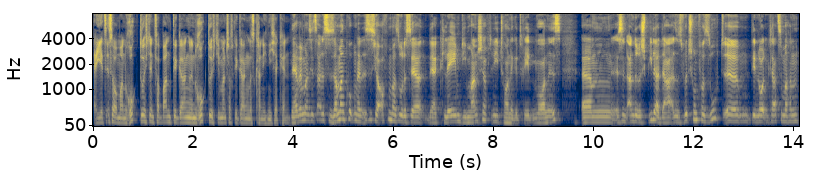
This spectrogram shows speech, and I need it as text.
ey, jetzt ist aber mal ein Ruck durch den Verband gegangen, ein Ruck durch die Mannschaft gegangen. Das kann ich nicht erkennen. Ja, wenn wir uns jetzt alles zusammen angucken, dann ist es ja offenbar so, dass der, der Claim, die Mannschaft in die Tonne getreten worden ist. Ähm, es sind andere Spieler da. Also es wird schon versucht, ähm, den Leuten klarzumachen,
